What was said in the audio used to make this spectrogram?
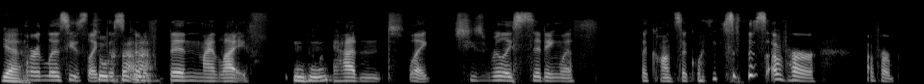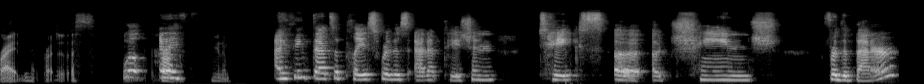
Yes. Where Lizzie's like, Talk this could that. have been my life. Mhm. I hadn't like she's really sitting with the consequences of her of her pride and her prejudice. Well, Her, I, you know. I think that's a place where this adaptation takes a, a change for the better.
